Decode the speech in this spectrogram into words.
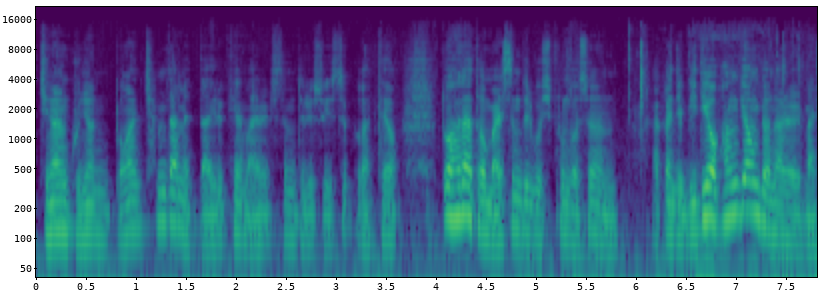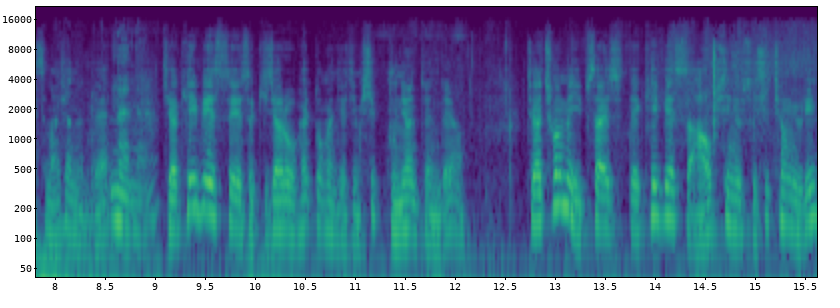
지난 9년 동안 참담했다 이렇게 말씀드릴 수 있을 것 같아요. 또 하나 더 말씀드리고 싶은 것은 아까 이제 미디어 환경 변화를 말씀하셨는데 네네. 제가 KBS에서 기자로 활동한 지가 지금 19년째인데요. 제가 처음에 입사했을 때 KBS 9시 뉴스 시청률이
